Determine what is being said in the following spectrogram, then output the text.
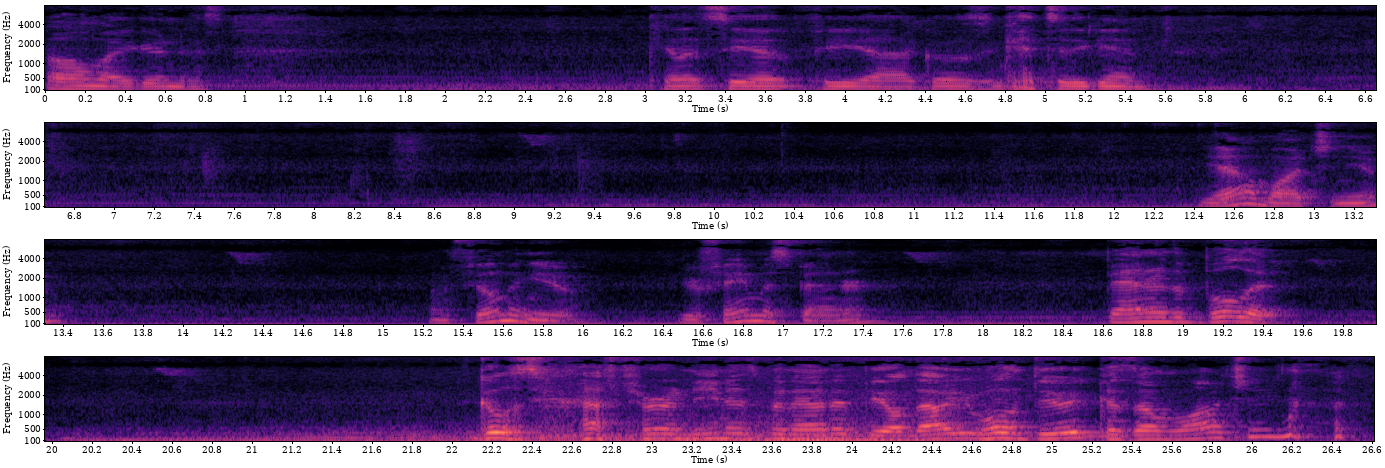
Oh my goodness. Okay, let's see if he uh, goes and gets it again. Yeah, I'm watching you. I'm filming you. You're famous, Banner. Banner the Bullet goes after Anina's banana peel. Now you won't do it because I'm watching?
